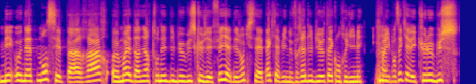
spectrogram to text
Mais honnêtement, c'est pas rare. Moi, la dernière tournée de bibliobus que j'ai fait, il y a des gens qui savaient pas qu'il y avait une vraie bibliothèque entre guillemets. Enfin, ils pensaient qu'il y avait que le bus.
